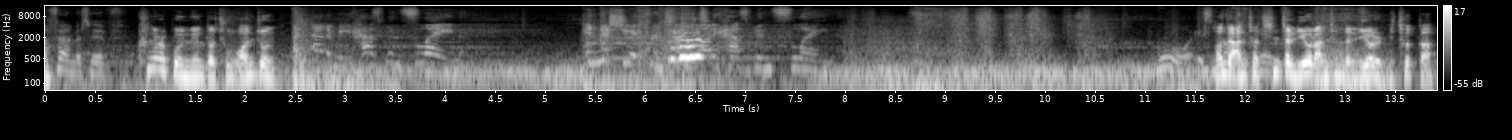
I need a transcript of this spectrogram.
Affirmative. 큰일 날 뻔했네 나 지금 완전 아 근데 not 안 a 차 game. 진짜 리얼 안 찬다 리얼 미쳤다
